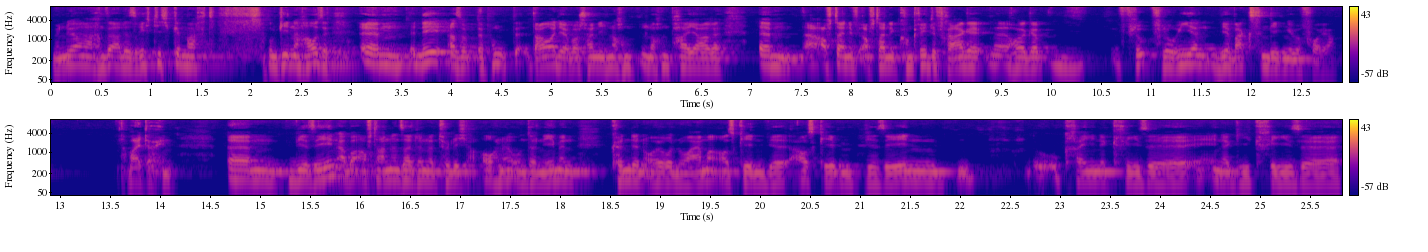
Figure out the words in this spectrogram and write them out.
ja, haben wir alles richtig gemacht und gehen nach Hause. Ähm, nee, also der Punkt dauert ja wahrscheinlich noch, noch ein paar Jahre. Ähm, auf, deine, auf deine konkrete Frage, äh, Holger, florieren, wir wachsen gegenüber Feuer. Weiterhin. Ähm, wir sehen aber auf der anderen Seite natürlich auch, ne, Unternehmen können den Euro nur einmal ausgehen, wir, ausgeben. Wir sehen Ukraine-Krise, Energiekrise,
